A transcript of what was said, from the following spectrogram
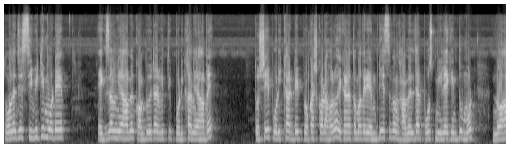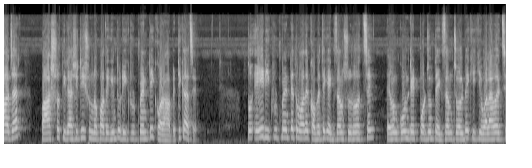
তোমাদের যে সিবিটি মোডে এক্সাম নেওয়া হবে কম্পিউটার ভিত্তিক পরীক্ষা নেওয়া হবে তো সেই পরীক্ষার ডেট প্রকাশ করা হলো। এখানে তোমাদের এমটিএস এবং হাবেলদার পোস্ট মিলে কিন্তু মোট ন হাজার পাঁচশো তিরাশিটি শূন্যপদে কিন্তু রিক্রুটমেন্টই করা হবে, ঠিক আছে? তো এই রিক্রুটমেন্টে তোমাদের কবে থেকে এক্সাম শুরু হচ্ছে এবং কোন ডেট পর্যন্ত এক্সাম চলবে, কী কী বলা হয়েছে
